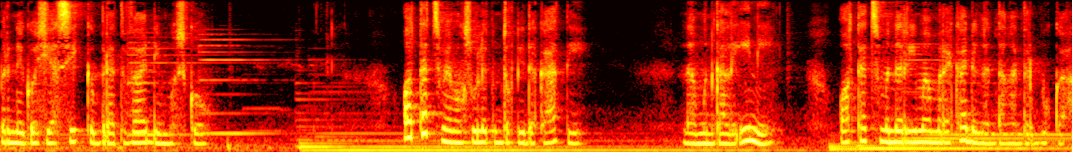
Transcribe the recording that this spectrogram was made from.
bernegosiasi ke Bratva di Moskow. Otets memang sulit untuk didekati. Namun kali ini, Otets menerima mereka dengan tangan terbuka.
